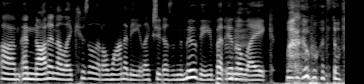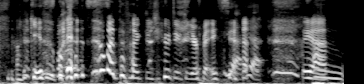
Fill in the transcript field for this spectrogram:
um, and not in a like who's a little wannabe like she does in the movie, but in a Mm-hmm. like what the fuck is this? what the fuck did you do to your face? yeah, Yeah. yeah. Yeah. Um,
